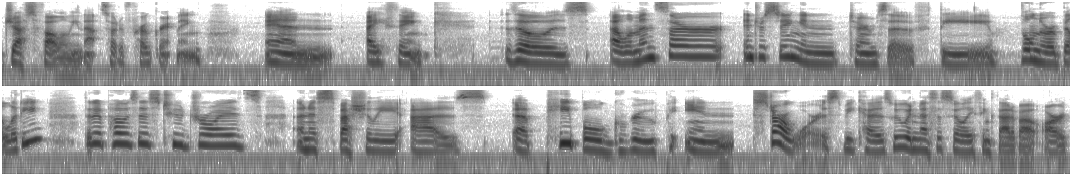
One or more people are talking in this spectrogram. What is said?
just following that sort of programming. And I think those elements are interesting in terms of the vulnerability that it poses to droids, and especially as a people group in Star Wars, because we wouldn't necessarily think that about our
